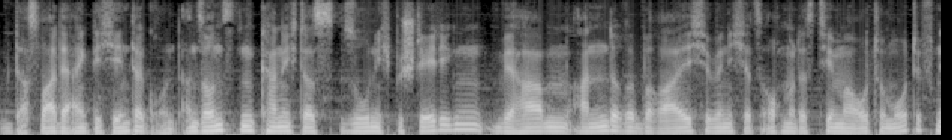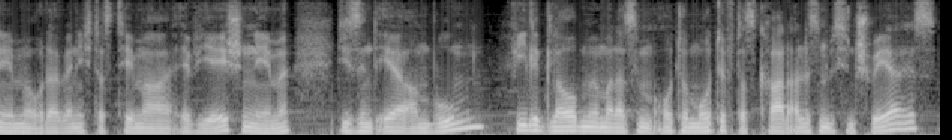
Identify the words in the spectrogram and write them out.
Das war der eigentliche Hintergrund. Ansonsten kann ich das so nicht bestätigen. Wir haben andere Bereiche, wenn ich jetzt auch mal das Thema Automotive nehme oder wenn ich das Thema Aviation nehme, die sind eher am Boomen. Viele glauben immer, dass im Automotive das gerade alles ein bisschen schwer ist.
